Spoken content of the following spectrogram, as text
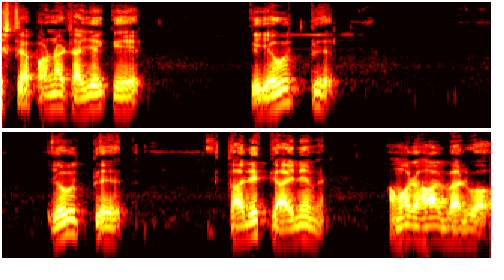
اس طرح پڑھنا چاہیے کہ کہ یہود کے یہود کے تاریخ کے آئینے میں ہمارا حال بیان ہوا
